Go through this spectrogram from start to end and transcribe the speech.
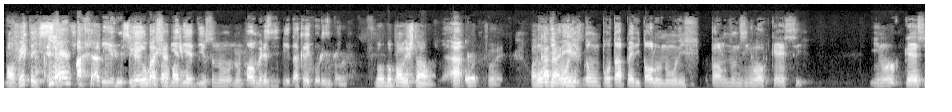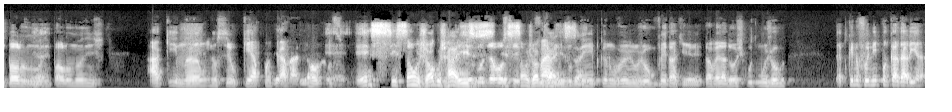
97. E a embaixadinha, desse e jogo, a embaixadinha de Edilson no, no Palmeiras, naquele Corinthians. No, no Paulistão. Ah, onde, Foi. Onde, onde ele toma um pontapé de Paulo Nunes. Paulo Nunes enlouquece. Enlouquece Paulo Nunes. É. Paulo Nunes Aqui não, e não sei o que, a pancadaria rolando. Esses são os jogos raízes. A você, Esses são os jogos faz raízes muito aí. tempo que eu não vejo um jogo feito aquele. Na verdade, que o último jogo. É porque não foi nem pancadaria.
